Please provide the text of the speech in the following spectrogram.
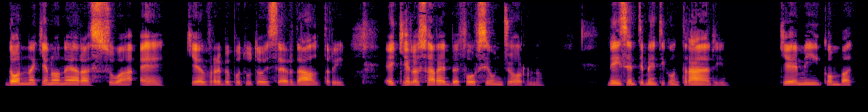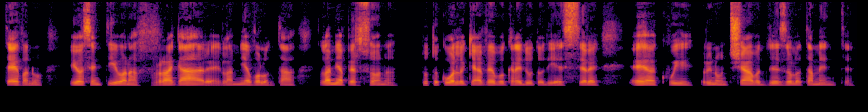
donna che non era sua e che avrebbe potuto essere d'altri e che lo sarebbe forse un giorno nei sentimenti contrari che mi combattevano, io sentivo naufragare la mia volontà, la mia persona, tutto quello che avevo creduto di essere e a cui rinunciavo desolatamente.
